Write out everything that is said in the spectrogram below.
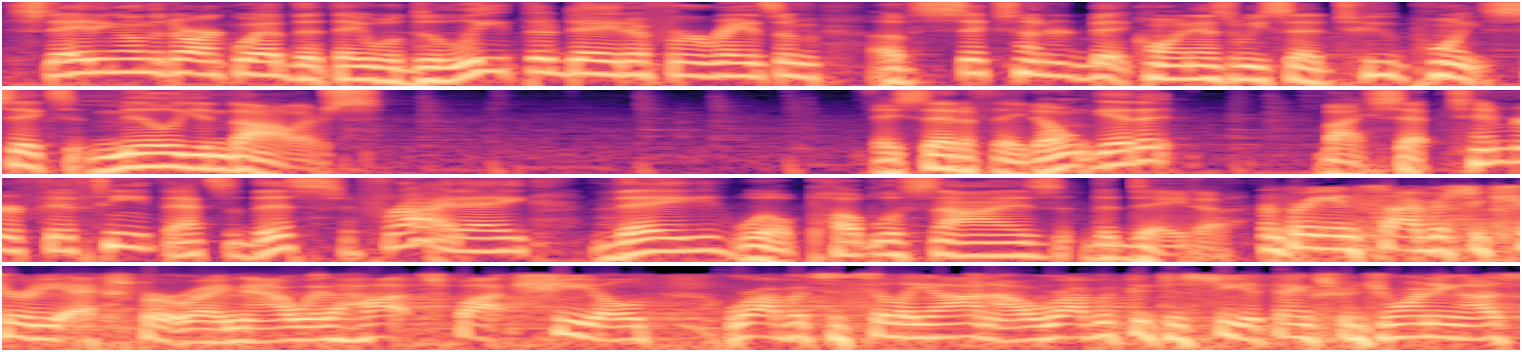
stating on the dark web that they will delete their data for a ransom of 600 Bitcoin, as we said, $2.6 million. They said if they don't get it, by September 15th, that's this Friday, they will publicize the data. I'm bringing cybersecurity expert right now with Hotspot Shield, Robert Siciliano. Robert, good to see you. Thanks for joining us.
